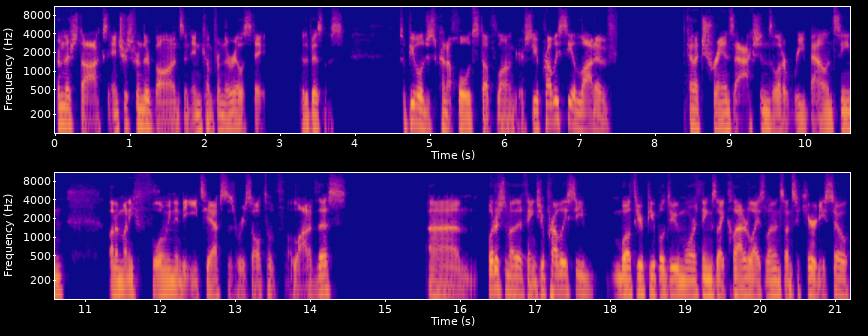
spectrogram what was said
from their stocks, interest from their bonds, and income from their real estate or the business. So people just kind of hold stuff longer. So you'll probably see a lot of kind of transactions, a lot of rebalancing, a lot of money flowing into ETFs as a result of a lot of this. Um, what are some other things? You'll probably see wealthier people do more things like collateralized loans on securities. So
